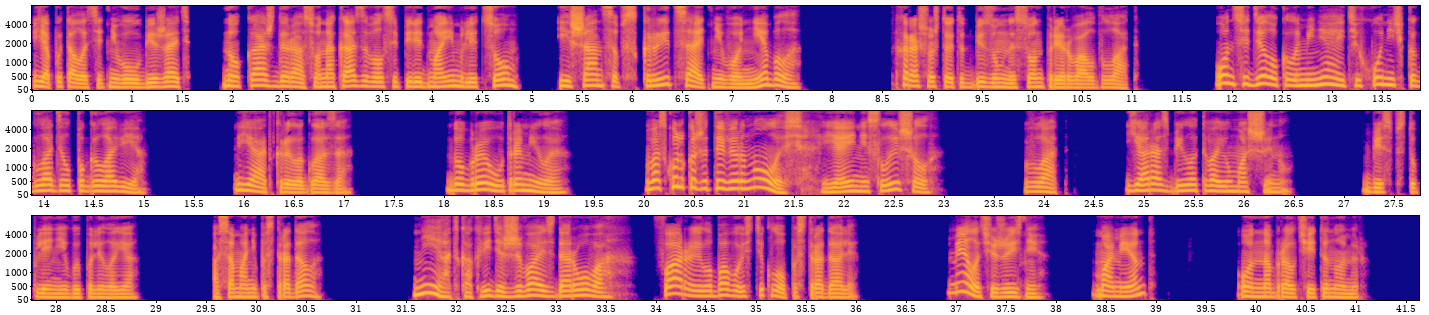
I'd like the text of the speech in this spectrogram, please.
Я пыталась от него убежать, Но каждый раз он оказывался перед моим лицом, и шансов скрыться от него не было. Хорошо, что этот безумный сон прервал Влад. Он сидел около меня и тихонечко гладил по голове. Я открыла глаза. «Доброе утро, милая». «Во сколько же ты вернулась? Я и не слышал». «Влад, я разбила твою машину». Без вступлений выпалила я. «А сама не пострадала?» «Нет, как видишь, жива и здорова. Фары и лобовое стекло пострадали». «Мелочи жизни. Момент». Он набрал чей-то номер.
